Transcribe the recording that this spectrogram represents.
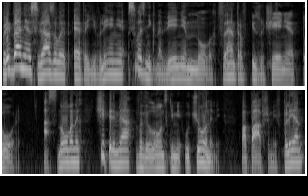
Предание связывает это явление с возникновением новых центров изучения Торы, основанных четырьмя вавилонскими учеными, попавшими в плен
